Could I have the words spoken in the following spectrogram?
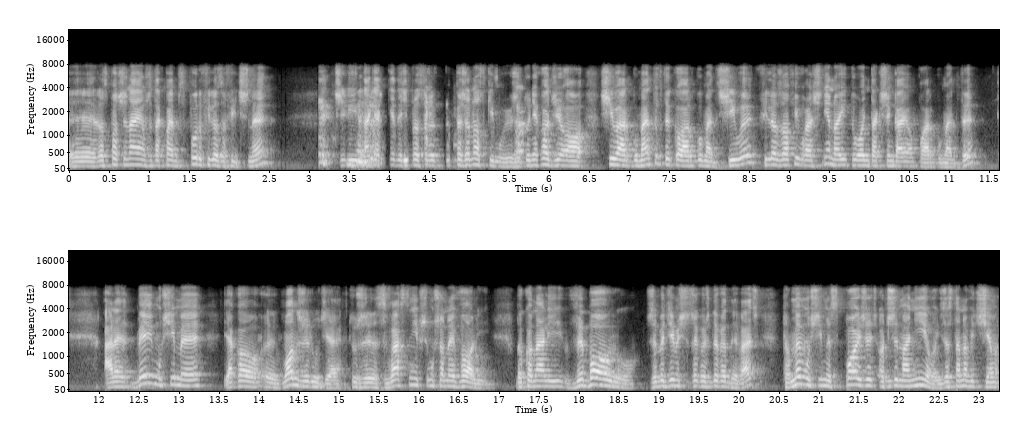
y, rozpoczynają, że tak powiem, spór filozoficzny, Czyli tak jak kiedyś profesor Perzanowski mówił, że tu nie chodzi o siłę argumentów, tylko o argument siły, filozofii właśnie, no i tu oni tak sięgają po argumenty. Ale my musimy jako y, mądrzy ludzie, którzy z własnej nieprzymuszonej woli dokonali wyboru, że będziemy się czegoś dowiadywać, to my musimy spojrzeć oczyma Nio i zastanowić się,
